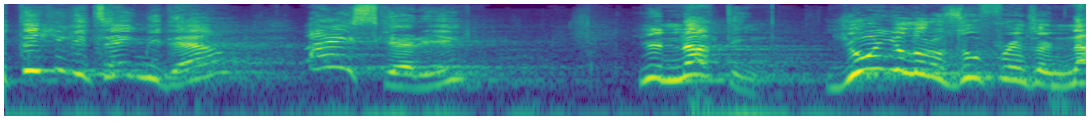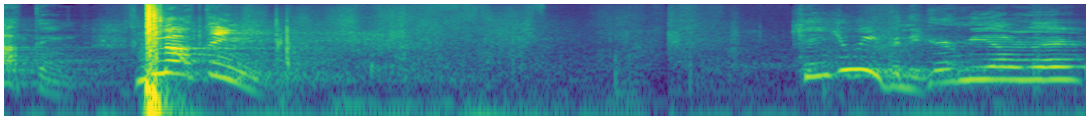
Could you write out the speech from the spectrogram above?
You think you can take me down? I ain't scared of you. You're nothing. You and your little zoo friends are nothing. Nothing! Can you even hear me under there?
